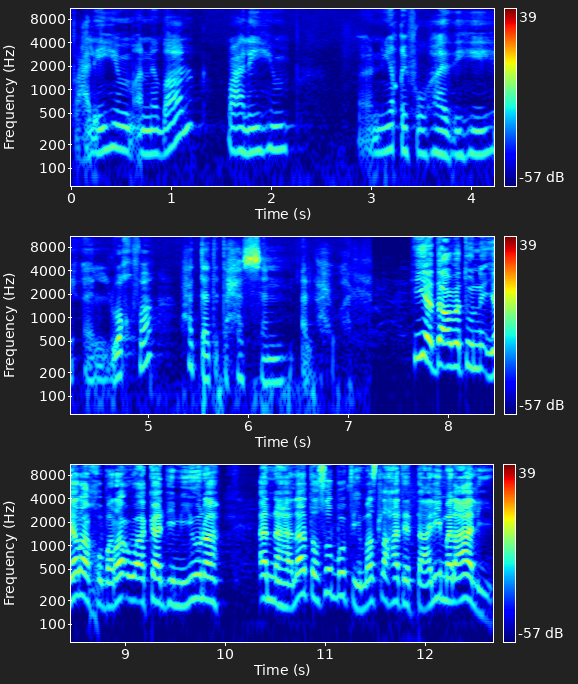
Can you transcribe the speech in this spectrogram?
فعليهم النضال وعليهم أن يقفوا هذه الوقفة حتى تتحسن الأحوال. هي دعوة يرى خبراء أكاديميون أنها لا تصب في مصلحة التعليم العالي.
